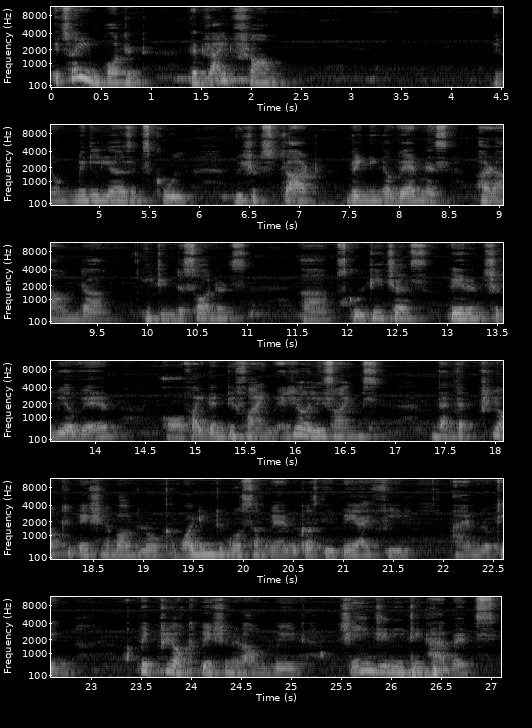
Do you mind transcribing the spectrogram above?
it's very important that right from you know middle years in school we should start bringing awareness around um, eating disorders. Uh, school teachers, parents should be aware of identifying very early signs that that preoccupation about look, avoiding to go somewhere because the way I feel I am looking, a big preoccupation around weight, change in eating habits,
